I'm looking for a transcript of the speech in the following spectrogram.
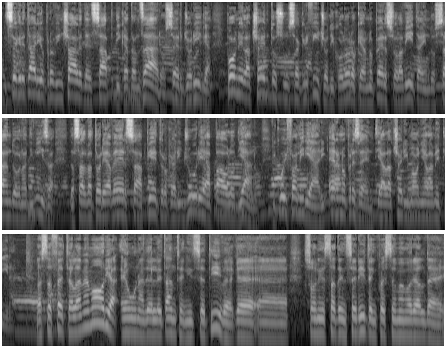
Il segretario provinciale del SAP di Catanzaro, Sergio Riga, pone l'accento sul sacrificio di coloro che hanno perso la vita indossando una divisa, da Salvatore Aversa a Pietro Caligiuri e a Paolo Diano, i cui familiari erano presenti alla cerimonia lametina. La staffetta alla memoria è una delle tante iniziative che eh, sono state inserite in questo Memorial Day.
